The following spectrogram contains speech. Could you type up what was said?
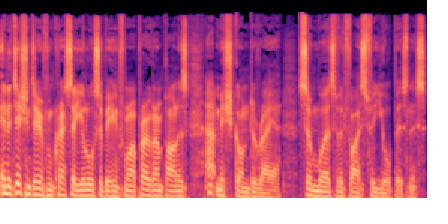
In addition to hearing from Kresse, you'll also be hearing from our programme partners at Mishcon de Reya, some words of advice for your business.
